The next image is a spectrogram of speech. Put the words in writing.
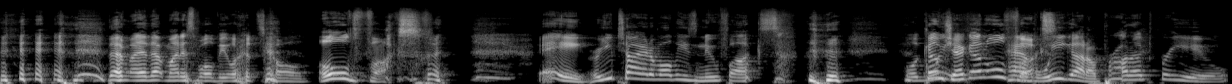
that might, that might as well be what it's called. Old fucks. hey, are you tired of all these new fucks? well, Come we- check out old Have fucks. we got a product for you?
